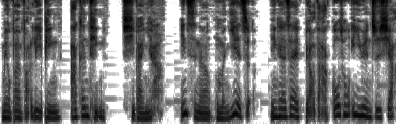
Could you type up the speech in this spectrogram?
没有办法力拼阿根廷、西班牙，因此呢，我们业者应该在表达沟通意愿之下，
